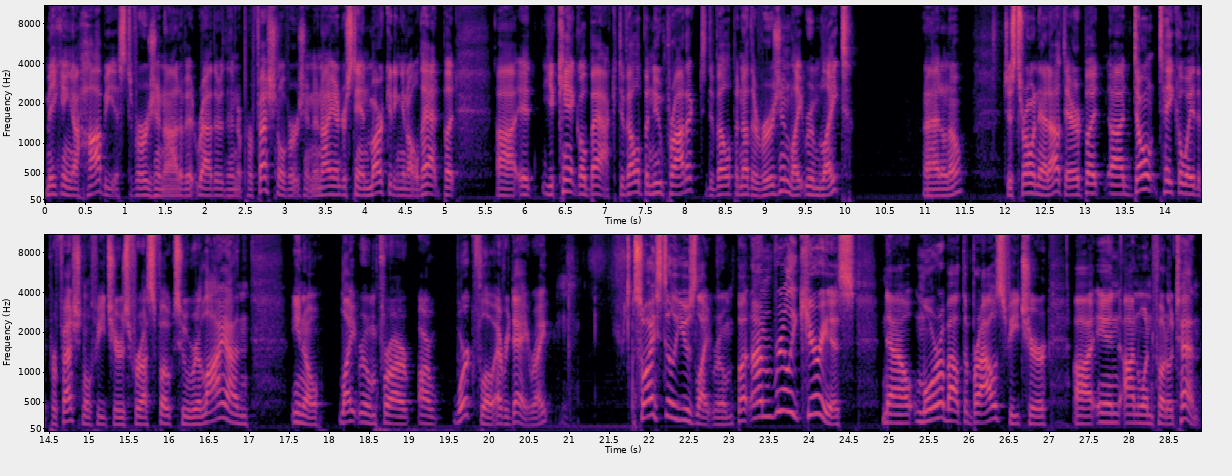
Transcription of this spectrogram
making a hobbyist version out of it rather than a professional version. And I understand marketing and all that, but uh, it you can't go back. Develop a new product, develop another version, Lightroom Light. I don't know just throwing that out there. But uh, don't take away the professional features for us folks who rely on, you know, Lightroom for our, our workflow every day, right? So I still use Lightroom, but I'm really curious now more about the browse feature uh, in ON1 Photo 10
